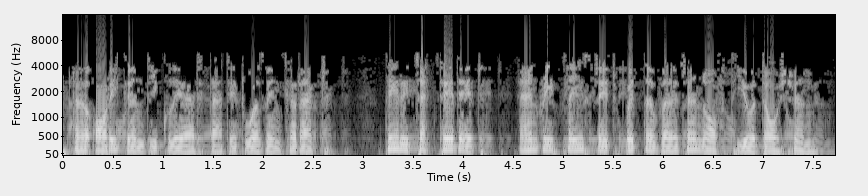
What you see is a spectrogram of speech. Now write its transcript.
after Origen declared that it was incorrect, they rejected it and replaced it with the version of Theodotion.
